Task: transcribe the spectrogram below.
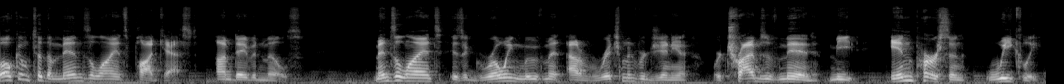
Welcome to the Men's Alliance podcast. I'm David Mills. Men's Alliance is a growing movement out of Richmond, Virginia, where tribes of men meet in person weekly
